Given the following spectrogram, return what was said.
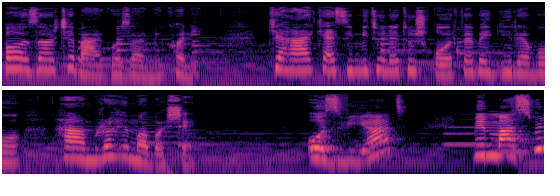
بازارچه برگزار می‌کنیم که هر کسی می‌تونه توش قرفه بگیره و همراه ما باشه. عضویت به مسئول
